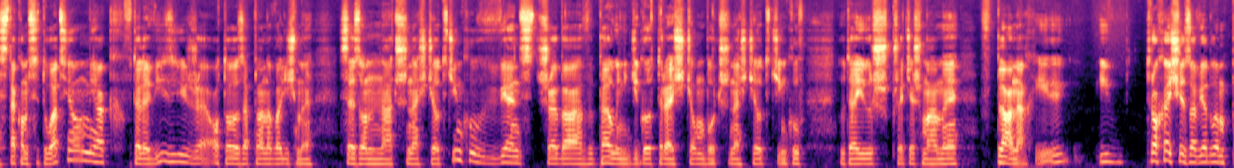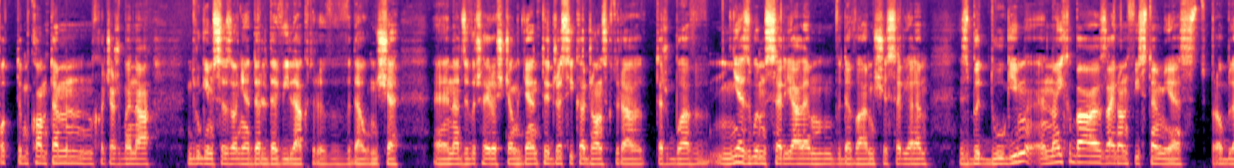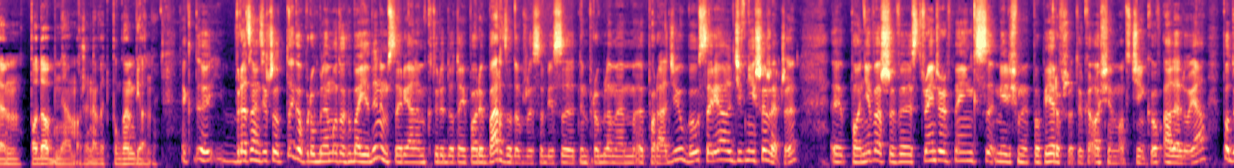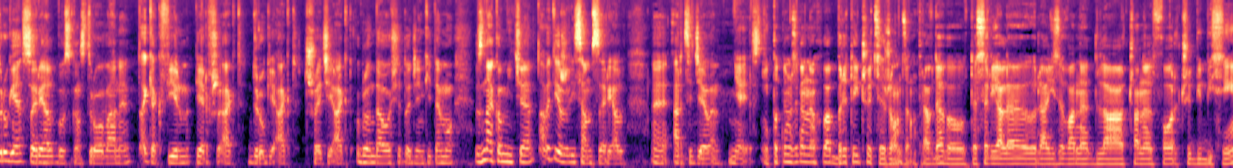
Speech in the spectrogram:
z taką sytuacją jak w telewizji, że oto zaplanowaliśmy sezon na 13 odcinków, więc trzeba wypełnić go treścią, bo 13 odcinków tutaj już przecież mamy w planach. I, i trochę się zawiodłem pod tym kątem, chociażby na drugim sezonie Daredevila, który wydał mi się e, nadzwyczaj rozciągnięty. Jessica Jones, która też była niezłym serialem, wydawała mi się serialem zbyt długim. No i chyba z Iron Fistem jest problem podobny, a może nawet pogłębiony. Tak, e, wracając jeszcze do tego problemu, to chyba jedynym serialem, który do tej pory bardzo dobrze sobie z tym problemem poradził, był serial Dziwniejsze Rzeczy, e, ponieważ w Stranger Things mieliśmy po pierwsze tylko 8 odcinków, aleluja, po drugie serial był skonstruowany tak jak film, pierwszy akt, drugi akt, trzeci akt, oglądało się to dzięki temu znakomicie, nawet jeżeli sam serial e, arcydziełem nie jest. I pod tym względem chyba Brytyjczycy rządzą, prawda, bo te seriale realizowane dla Channel 4 czy BBC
